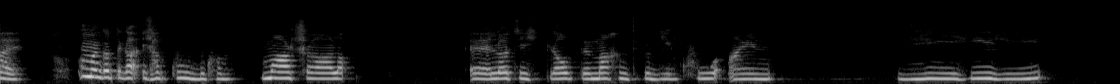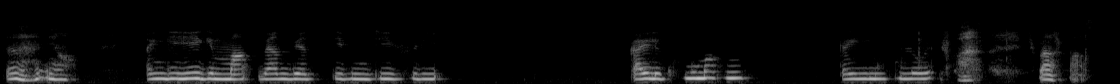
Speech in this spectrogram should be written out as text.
Geil. Oh mein Gott, Digga, ich hab Kuh bekommen. Mashallah. Äh, Leute, ich glaube, wir machen für die Kuh ein Gehege. Äh, ja. Ein Gehege werden wir definitiv für die geile Kuh machen. Geile Kuh, Spaß. Spaß, Spaß.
